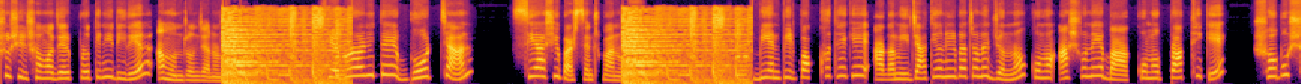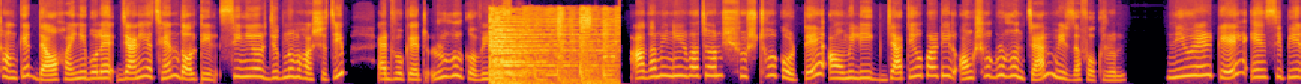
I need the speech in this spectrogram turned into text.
সুশীল সমাজের প্রতিনিধিদের আমন্ত্রণ জানানো ফেব্রুয়ারিতে ভোট চান ছিয়াশি পার্সেন্ট মানুষ। বিএনপির পক্ষ থেকে আগামী জাতীয় নির্বাচনের জন্য কোনো আসনে বা কোনো প্রার্থীকে সবুজ সংকেত দেওয়া হয়নি বলে জানিয়েছেন দলটির সিনিয়র যুগ্ম মহাসচিব অ্যাডভোকেট রুহুল কবির। আগামী নির্বাচন সুষ্ঠু করতে আওয়ামী লীগ জাতীয় পার্টির অংশগ্রহণ চান মির্জা ফখরুল। নিউ ইয়র্কে এনসিপির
